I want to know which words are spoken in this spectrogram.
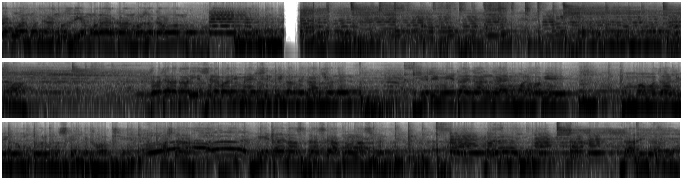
লাগোয়ার মধ্যে আঙ্গুল দিয়ে মরার বোঝো কেমন? হ্যাঁ। যারা যারা দাঁড়িয়েছেন এবারে মেয়ে শিল্পী গানে গান শোনেন, যদি মেয়েটায় গান গায়, মনে হবে মমতাজ বেগম তরমুজকে দেখা হচ্ছে। মেয়েটায় নাচতে আজকে আপনিও নাচবেন। দাঁড়াই দাঁড়িয়ে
